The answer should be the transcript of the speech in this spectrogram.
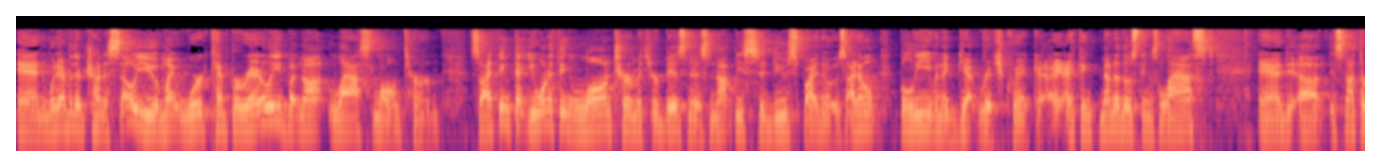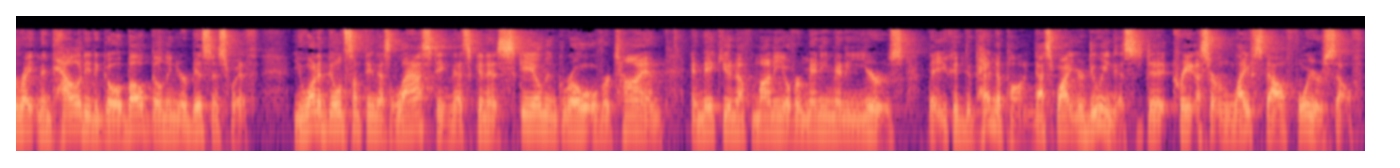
and whatever they're trying to sell you, it might work temporarily, but not last long term. So I think that you want to think long term with your business and not be seduced by those. I don't believe in a get rich quick. I, I think none of those things last, and uh, it's not the right mentality to go about building your business with. You want to build something that's lasting, that's going to scale and grow over time and make you enough money over many, many years that you could depend upon. That's why you're doing this, to create a certain lifestyle for yourself.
